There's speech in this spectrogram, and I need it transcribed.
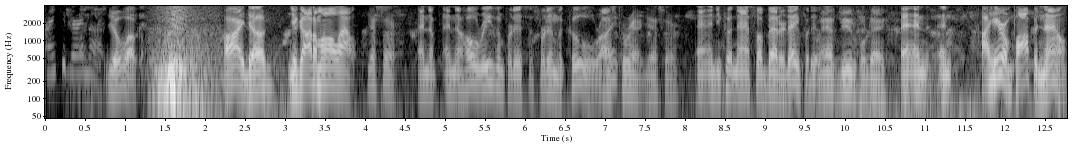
Thank you very much. You're welcome. All right, Doug. You got them all out, Yes, sir. and the, and the whole reason for this is for them to cool, right? That's correct. Yes, sir. And you couldn't ask for a better day for this. Man, it's a beautiful day. And and I hear them popping now.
